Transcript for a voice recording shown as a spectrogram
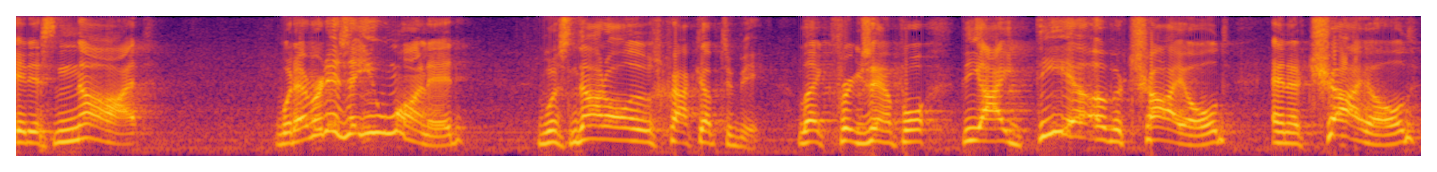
it is not, whatever it is that you wanted, was not all it was cracked up to be. Like, for example, the idea of a child and a child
